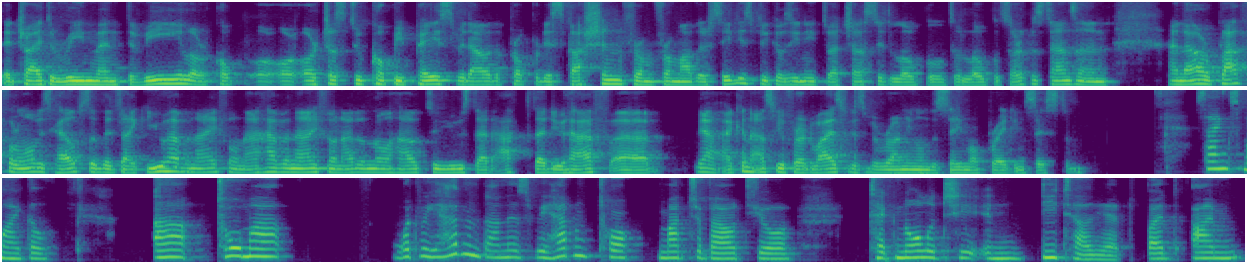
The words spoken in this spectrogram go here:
they try to reinvent the wheel or, cop- or, or just to copy paste without a proper discussion from from other cities because you need to adjust it local to local circumstance and and our platform always helps a bit like you have an iphone i have an iphone i don't know how to use that app that you have uh, yeah i can ask you for advice because we're running on the same operating system. Thanks michael. Uh, tomer what we haven't done is we haven't talked much about your technology in detail yet but i'm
